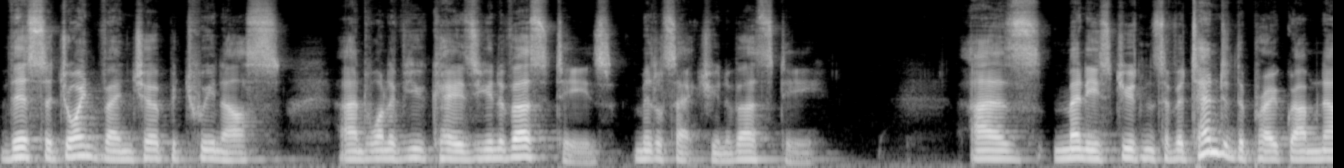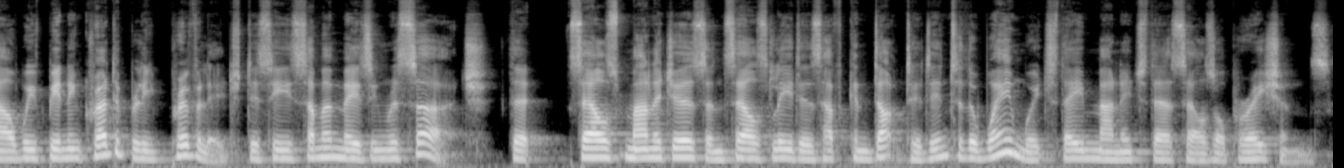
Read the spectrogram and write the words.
This a joint venture between us and one of UK's universities, Middlesex University. As many students have attended the programme now, we've been incredibly privileged to see some amazing research that sales managers and sales leaders have conducted into the way in which they manage their sales operations.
